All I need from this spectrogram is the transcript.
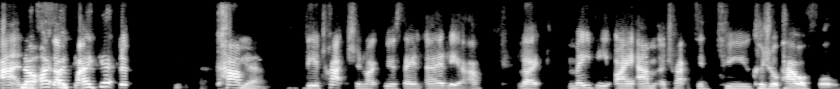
And No, I, I, I get come yeah. The attraction, like we were saying earlier, like maybe I am attracted to you because you're powerful.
